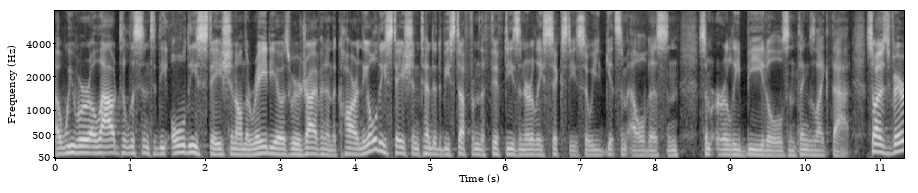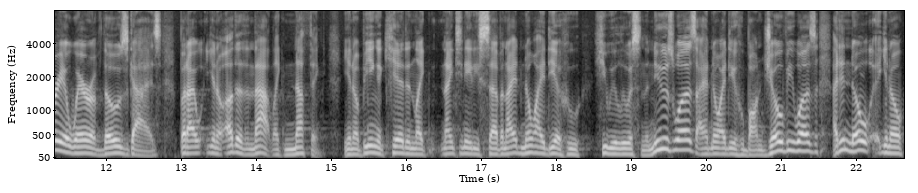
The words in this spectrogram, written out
uh, we were allowed to listen to the oldies station on the radio as we were driving in the car. And the oldies station tended to be stuff from the 50s and early 60s. So we'd get some Elvis and some early Beatles and things like that. So I was very aware of those guys. But I, you know, other than that, like nothing. You know, being a kid in like 1987, I had no idea who Huey Lewis and the News was. I had no idea who Bon Jovi was. I didn't know, you know,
